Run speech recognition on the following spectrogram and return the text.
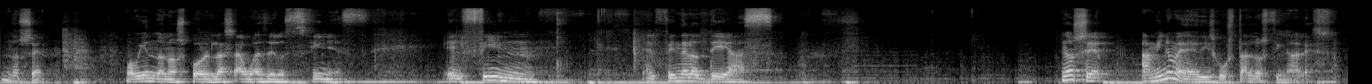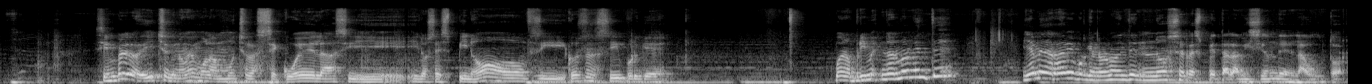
no sé, moviéndonos por las aguas de los cines. El fin, el fin de los días. No sé, a mí no me disgustan los finales. Siempre lo he dicho que no me molan mucho las secuelas y, los spin-offs y cosas así porque... Bueno, normalmente ya me da rabia porque normalmente no se respeta la visión del autor.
